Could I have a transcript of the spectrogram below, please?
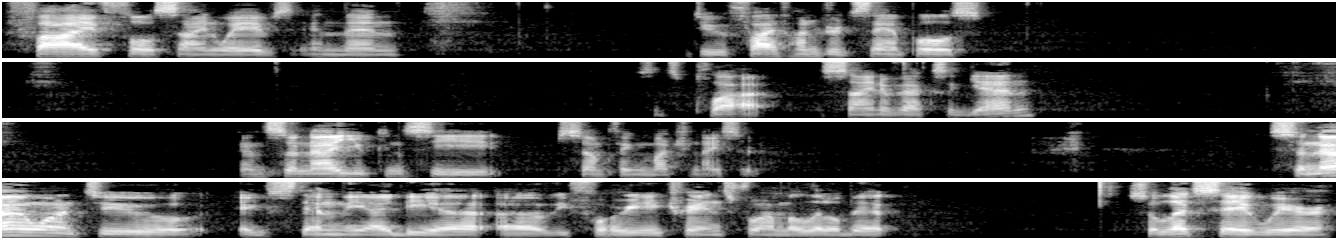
five full sine waves, and then do 500 samples. So let's plot sine of x again. And so now you can see something much nicer. So now I want to extend the idea of the Fourier transform a little bit. So let's say we're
